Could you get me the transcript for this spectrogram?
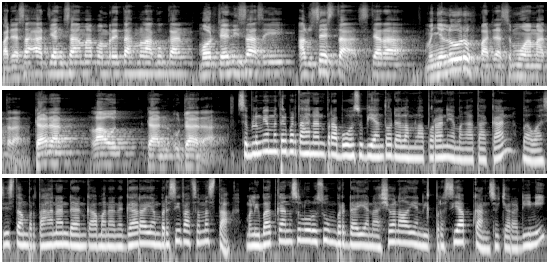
Pada saat yang sama pemerintah melakukan modernisasi alutsista secara menyeluruh pada semua matra, darat, laut, dan udara. Sebelumnya Menteri Pertahanan Prabowo Subianto dalam laporannya mengatakan bahwa sistem pertahanan dan keamanan negara yang bersifat semesta melibatkan seluruh sumber daya nasional yang dipersiapkan secara dini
